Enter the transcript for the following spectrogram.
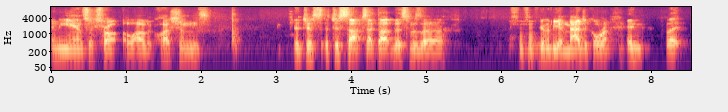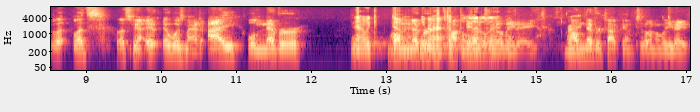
any answers for a lot of the questions. It just it just sucks. I thought this was a going to be a magical run, and let, let, let's let's be honest. It, it was magic. I will never No, we don't, never we don't have to talk down belittle to an it. Elite Eight. Right. I'll never talk down to an Elite Eight.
